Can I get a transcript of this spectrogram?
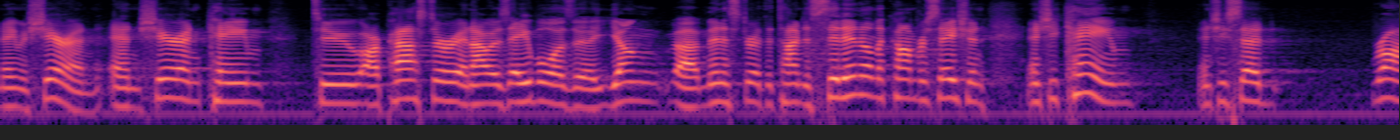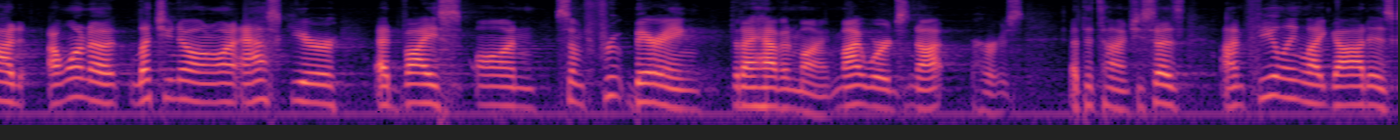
her name is Sharon. And Sharon came to our pastor, and I was able, as a young uh, minister at the time, to sit in on the conversation. And she came and she said, Rod, I want to let you know, I want to ask your advice on some fruit bearing that I have in mind. My words, not hers at the time. She says, I'm feeling like God is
